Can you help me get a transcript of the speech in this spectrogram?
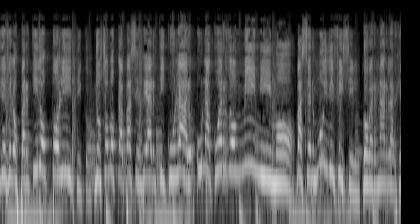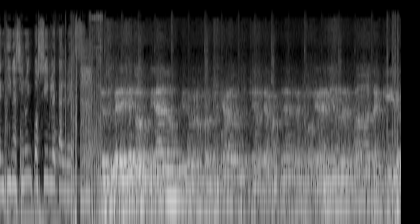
desde los partidos políticos no somos capaces de articular un acuerdo mínimo, va a ser muy difícil gobernar la Argentina, si no imposible tal vez. Yo siempre decía a todos, cuidado, que no conozco los mercados, que no te da más plata, no voy a la mierda, no, tranquilo.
